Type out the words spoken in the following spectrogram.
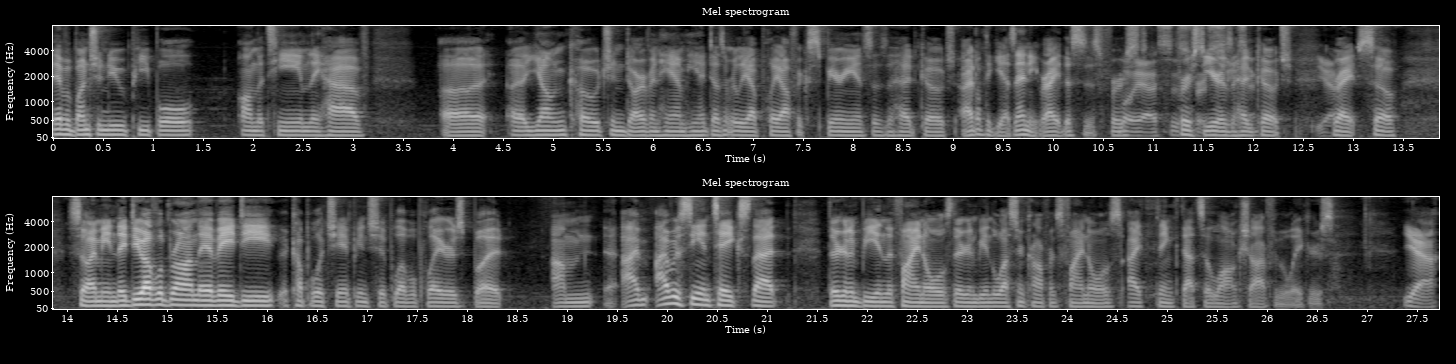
they have a bunch of new people on the team. They have uh, a young coach in Darvin Ham. He doesn't really have playoff experience as a head coach. I don't think he has any. Right, this is his first well, yeah, his first, first, year season. as a head coach. Yeah. Right, so so I mean, they do have LeBron, they have AD, a couple of championship level players, but um, I I was seeing takes that they're going to be in the finals, they're going to be in the Western Conference Finals. I think that's a long shot for the Lakers. Yeah,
